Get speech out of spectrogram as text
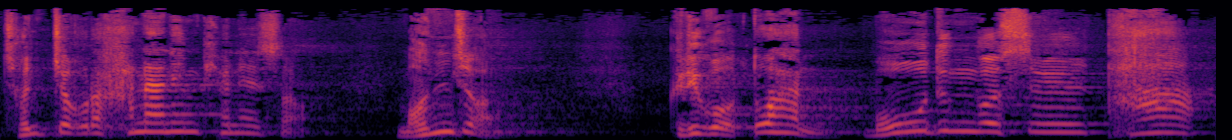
전적으로 하나님 편에서 먼저 그리고 또한 모든 것을 다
